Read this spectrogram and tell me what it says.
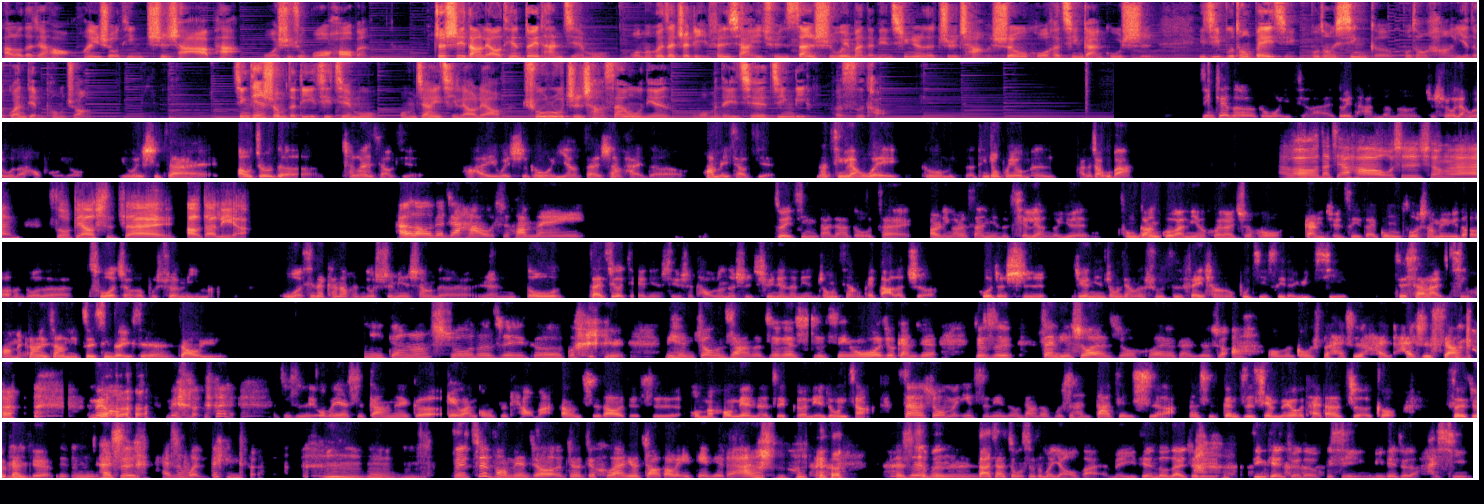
Hello，大家好，欢迎收听吃茶阿帕，我是主播 Hoben。这是一档聊天对谈节目，我们会在这里分享一群三十未满的年轻人的职场、生活和情感故事，以及不同背景、不同性格、不同行业的观点碰撞。今天是我们的第一期节目，我们将一起聊聊初入职场三五年我们的一些经历和思考。今天呢，跟我一起来对谈的呢，就是有两位我的好朋友，一位是在澳洲的陈安小姐，好，还有一位是跟我一样在上海的画眉小姐。那请两位跟我们的听众朋友们打个招呼吧。Hello，大家好，我是陈安，坐标是在澳大利亚。Hello，大家好，我是画眉。最近大家都在二零二三年的前两个月。从刚过完年回来之后，感觉自己在工作上面遇到了很多的挫折和不顺利嘛。我现在看到很多市面上的人都在这个节点，其实是讨论的是去年的年终奖被打了折，或者是这个年终奖的数字非常不及自己的预期。接下来，请画美讲一讲你最近的一些遭遇。你刚刚说的这个关于 年终奖的这个事情，我就感觉就是在你说完之后，忽然又感觉说啊，我们公司还是还还是香的，没有 没有，对，就是我们也是刚那个给完工资条嘛，刚知道就是我们后面的这个年终奖，虽然说我们一直年终奖都不是很大件事啦，但是跟之前没有太大的折扣，所以就感觉嗯还是还是稳定的。嗯 嗯嗯，所以这方面就就就忽然又找到了一点点的安慰。但是怎么大家总是这么摇摆，每一天都在这里，今天觉得不行，明天觉得还行。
